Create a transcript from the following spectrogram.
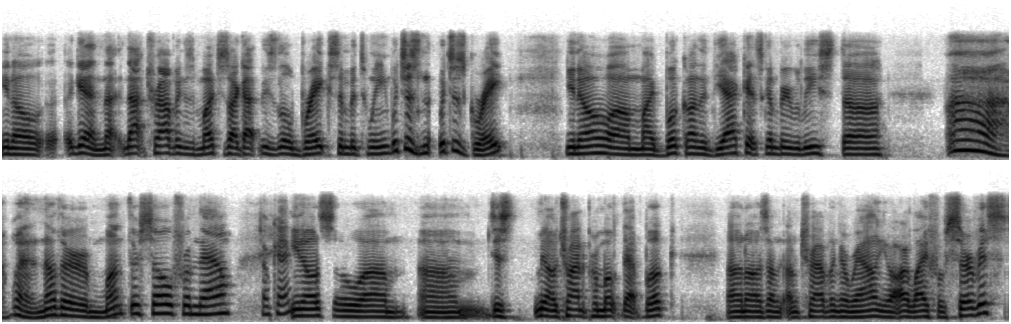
you know, again, not, not traveling as much as I got these little breaks in between, which is which is great. You know, um, my book on the diaconate is going to be released. Uh, ah, what another month or so from now. Okay. You know, so um, um, just you know, trying to promote that book. Uh, as I'm, I'm traveling around, you know, our life of service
